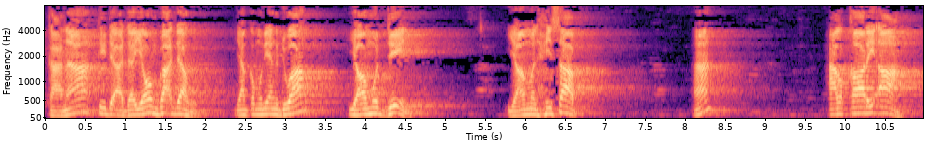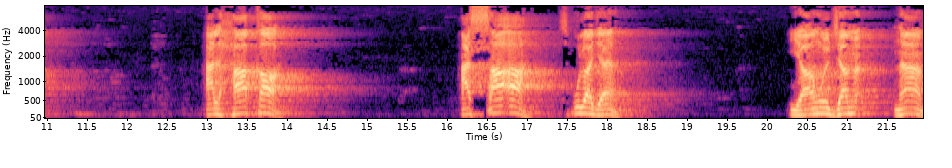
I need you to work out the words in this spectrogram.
Karena tidak ada yaum ba'dahu. Yang kemudian yang kedua, yaumuddin. Yaumul hisab. Hah? Al-Qari'ah Al-Haqah As-Sa'ah Sepuluh aja Yaumul Jam' Nam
